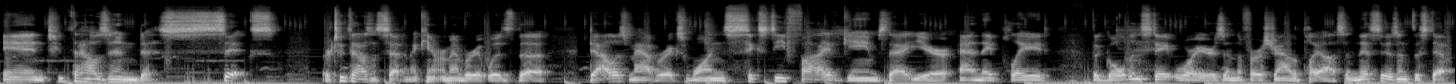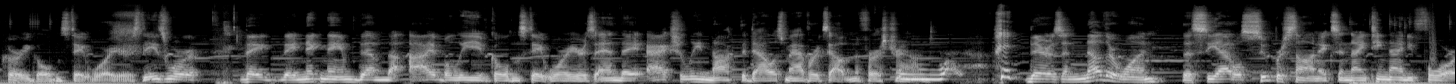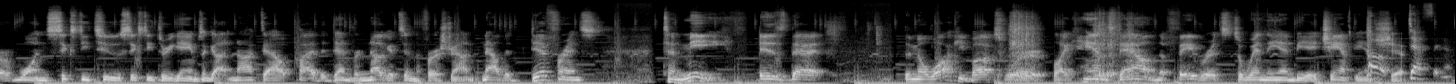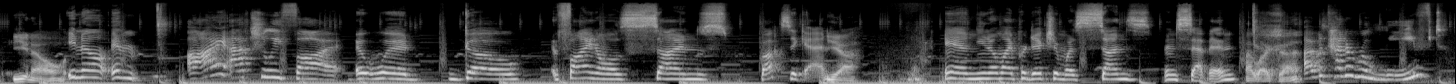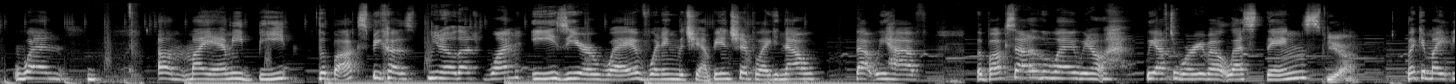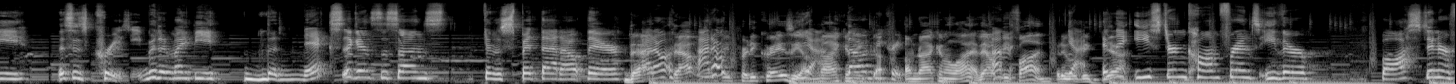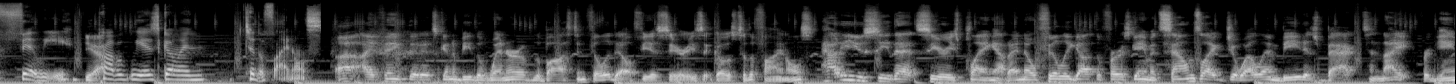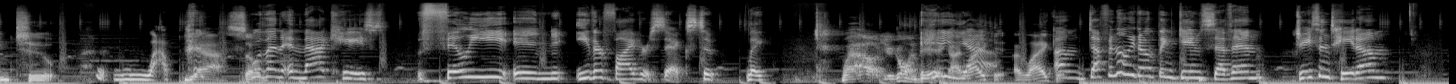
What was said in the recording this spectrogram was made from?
in 2006 or 2007. I can't remember. It was the Dallas Mavericks won 65 games that year, and they played the Golden State Warriors in the first round of the playoffs. And this isn't the Steph Curry Golden State Warriors. These were they they nicknamed them the I Believe Golden State Warriors, and they actually knocked the Dallas Mavericks out in the first round. Whoa. There's another one, the Seattle Supersonics in 1994 won 62, 63 games and got knocked out by the Denver Nuggets in the first round. Now, the difference to me is that the Milwaukee Bucks were like hands down the favorites to win the NBA championship. Oh, championship. definitely. you know, You know, and I actually thought it would go finals, Suns, Bucks again. yeah, And you know, my prediction was Suns in seven. I like that. I was kind of relieved when um, Miami beat the Bucks because you know that's one easier way of winning the championship. Like now that we have the Bucks out of the way, we don't we have to worry about less things. Yeah, Like it might be this is crazy, but it might be the Knicks against the Suns. Gonna spit that out there. that I don't. that would I don't. be pretty crazy. Yeah, I'm not gonna. That would be crazy. I'm not gonna lie. That would be Um, fun, but it yeah, would be in the Eastern Conference, either Boston or Philly Yeah. probably is going to the finals. Uh, I think that it's going to be the winner of the Boston Philadelphia series that goes to the finals. How do you see that series playing out? I know Philly got the first game. It sounds like Joel Embiid is back tonight for game two. Wow. Yeah. So, well, then in that case, Philly in either five or six to like. wow, you're going big. I Yeah. like it. I like it. Um, definitely don't think Game Seven. Jayson Tatum,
